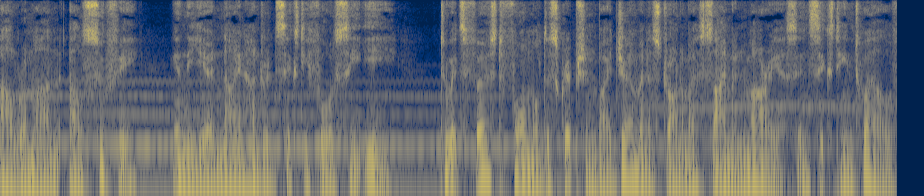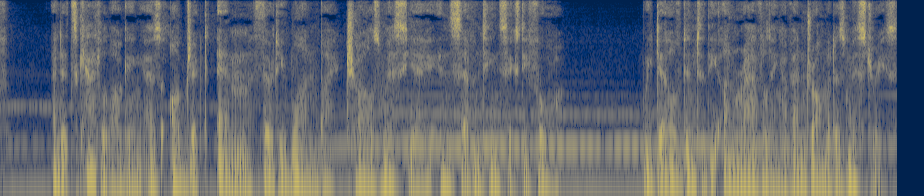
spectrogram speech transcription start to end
al-Rahman al-Sufi in the year 964 CE, to its first formal description by German astronomer Simon Marius in 1612, and its cataloguing as Object M31 by Charles Messier in 1764. We delved into the unraveling of Andromeda's mysteries,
